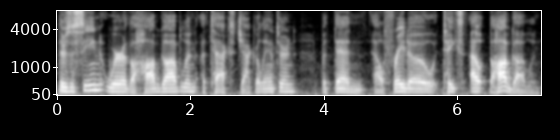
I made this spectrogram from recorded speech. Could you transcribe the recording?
There's a scene where the Hobgoblin attacks Jack o' Lantern, but then Alfredo takes out the Hobgoblin.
